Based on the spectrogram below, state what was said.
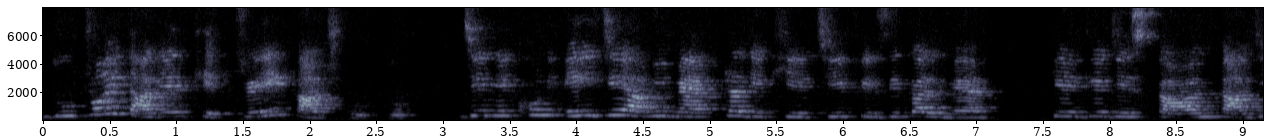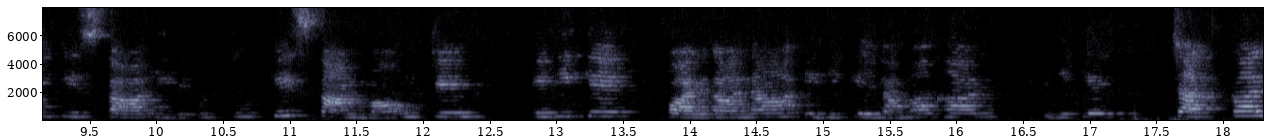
দুটোই তাদের ক্ষেত্রে কাজ করত। যে দেখুন, এই যে আমি ম্যাপটা দেখিয়েছি ফিজিক্যাল ম্যাপ কিরগিজিস্তান তাজিকিস্তান এই দেখুন তুর্কিস্তান মাউন্টেন এদিকে ফারগানা এদিকে নামাঘান এদিকে চাতকাল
